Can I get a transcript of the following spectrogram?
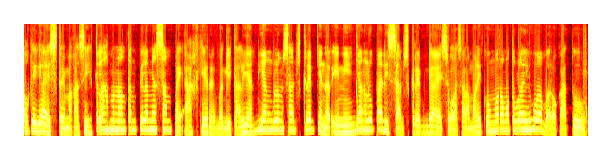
Oke okay guys, terima kasih telah menonton filmnya sampai akhir. Bagi kalian yang belum subscribe channel ini, jangan lupa di subscribe guys. Wassalamualaikum warahmatullahi wabarakatuh.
